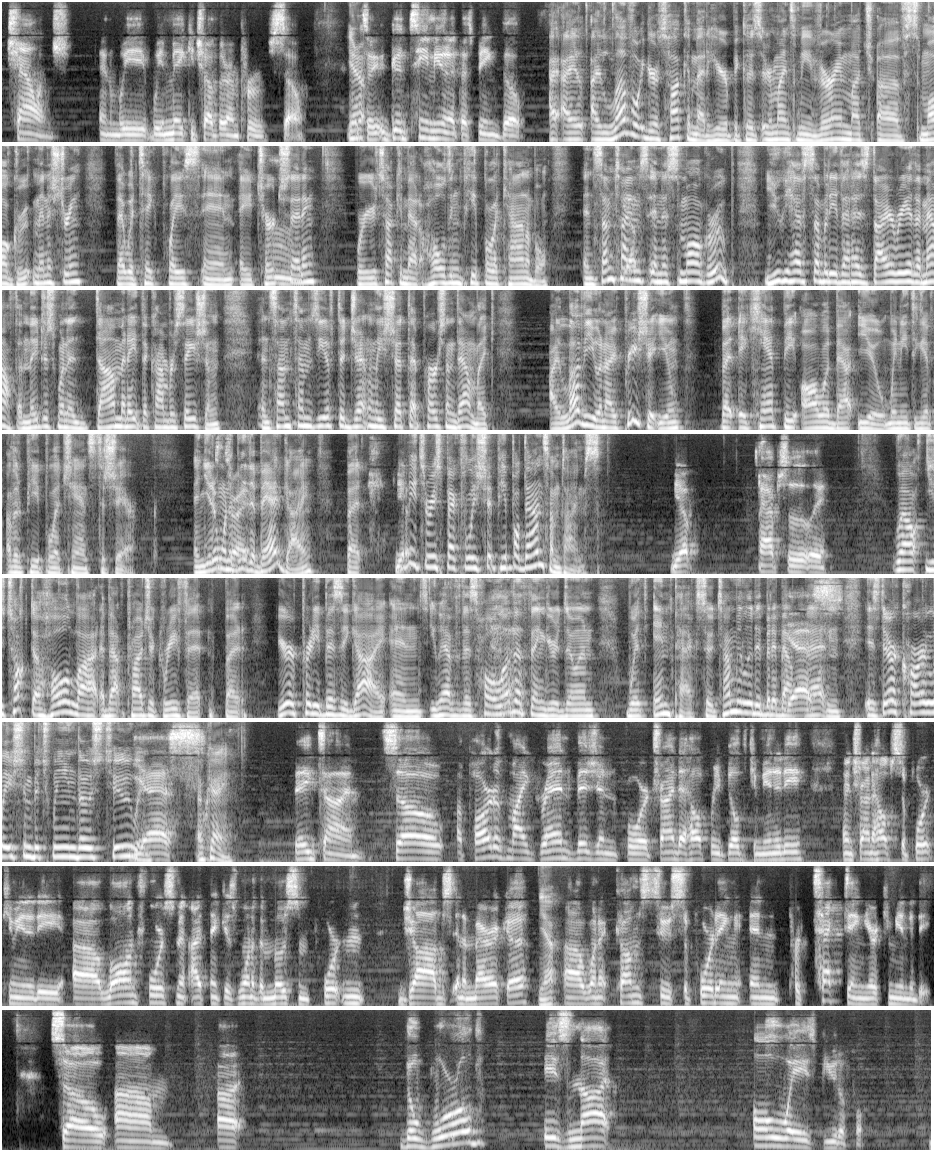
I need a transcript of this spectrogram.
challenge and we we make each other improve. So You know- it's a good team unit that's being built. I, I, love what you're talking about here because it reminds me very much of small group ministry that would take place in a church mm. setting where you're talking about holding people accountable. And sometimes in a small group, you have somebody that has diarrhea of the mouth and they just want to dominate the conversation. And sometimes you have to gently shut that person down. Like, I love you and I appreciate you, but it can't be all about you. We need to give other people a chance to share. And you don't want to be the bad guy, but you need to respectfully shut people down sometimes. Yep, absolutely. Well, you talked a whole lot about Project Refit, but you're a pretty busy guy and you have this whole other thing you're doing with Impact. So tell me a little bit about Yes. that. And is there a correlation between those two? And- Yes. Okay. Big time. So, a part of my grand vision for trying to help rebuild community and trying to help support community, uh, law enforcement, I think, is one of the most important jobs in America Yeah. uh, when it comes to supporting and protecting your community. So, um, uh, the world is not always beautiful.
